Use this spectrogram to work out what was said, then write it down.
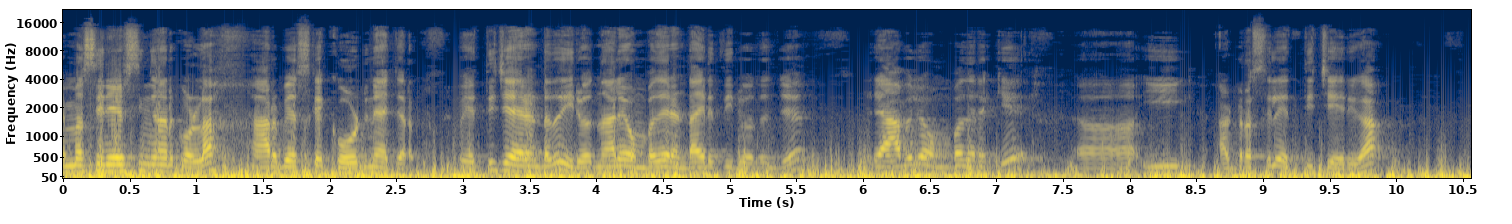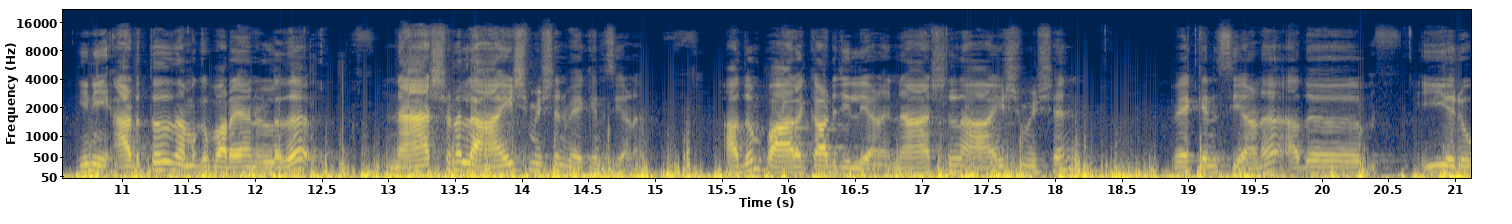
M S C നേഴ്സിംഗുകാർക്കുള്ള R B S K coordinator ഇപ്പോൾ എത്തിച്ചേരേണ്ടത് ഇരുപത്തിനാല് ഒമ്പത് രണ്ടായിരത്തി ഇരുപത്തഞ്ച് രാവിലെ ഒമ്പതരയ്ക്ക് ഈ അഡ്രസ്സിൽ എത്തിച്ചേരുക. ഇനി അടുത്തത് നമുക്ക് പറയാനുള്ളത് നാഷണൽ ആയുഷ് മിഷൻ വേക്കൻസിയാണ് അതും പാലക്കാട് ജില്ലയാണ്. നാഷണൽ ആയുഷ് മിഷൻ വേക്കൻസിയാണ് അത് ഈ ഒരു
